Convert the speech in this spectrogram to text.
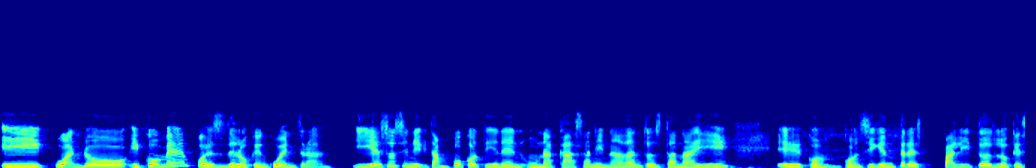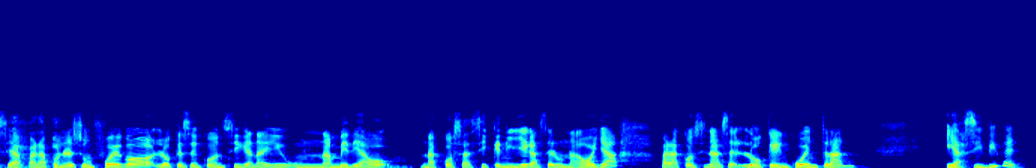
y cuando y comen pues de lo que encuentran. Y eso tampoco tienen una casa ni nada entonces están ahí eh, consiguen tres palitos lo que sea para ponerse un fuego lo que se consiguen ahí una media una cosa así que ni llega a ser una olla para cocinarse lo que encuentran y así viven.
